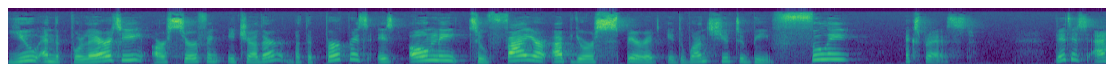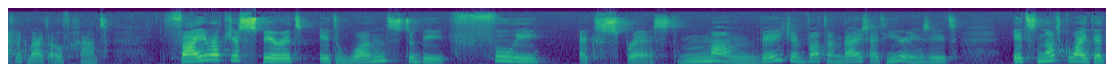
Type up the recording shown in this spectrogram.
You and the polarity are serving each other, but the purpose is only to fire up your spirit. It wants you to be fully expressed. Dit is eigenlijk waar het over gaat. Fire up your spirit. It wants to be fully expressed. Man, weet je wat een wijsheid hierin zit? It's not quite that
